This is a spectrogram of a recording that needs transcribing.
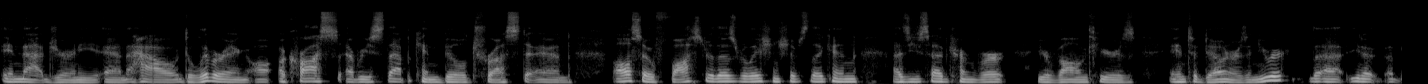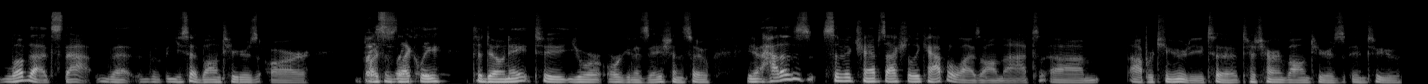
in that journey and how delivering across every step can build trust and also foster those relationships that can as you said convert your volunteers into donors and you were uh, you know love that stat that you said volunteers are twice as likely to donate to your organization. So you know how does civic champs actually capitalize on that um, opportunity to to turn volunteers into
